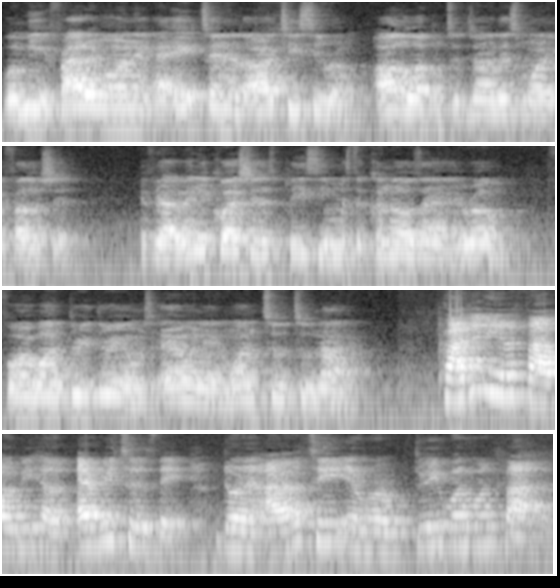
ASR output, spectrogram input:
will meet Friday morning at 8:10 in the RTC room. All are welcome to join this morning fellowship. If you have any questions, please see Mr. Canoza in room 4133 or Ms. Erwin in 1229. Project Unify will be held every Tuesday during IoT in room 3115.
